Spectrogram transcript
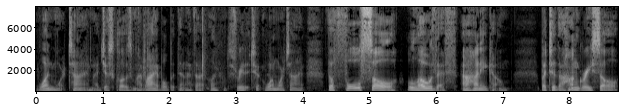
one more time. I just closed my Bible, but then I thought, well, just read it one more time. The full soul loatheth a honeycomb, but to the hungry soul,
